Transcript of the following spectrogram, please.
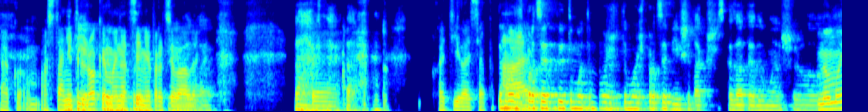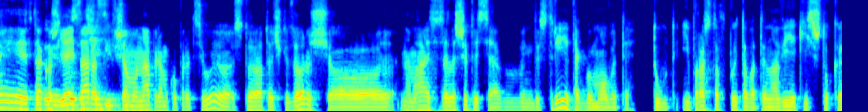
Так, останні три роки ми над цим і працювали. Так, так, так. Хотілося б. Ти можеш а... про це, ти, ти, можеш ти можеш про це більше так сказати. Я думаю, що ну ми також я і зараз більше. в цьому напрямку працюю з того точки зору, що намагаюся залишитися в індустрії, так би мовити, тут і просто впитувати нові якісь штуки,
